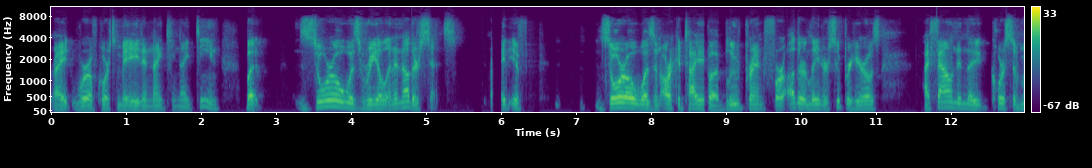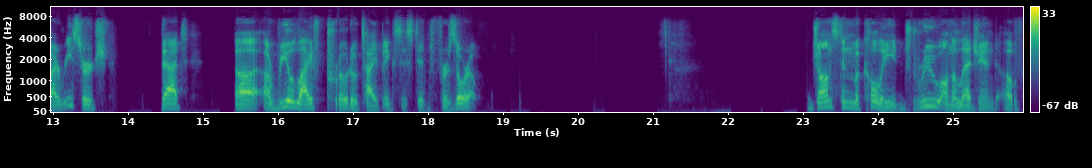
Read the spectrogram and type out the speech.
right, were of course made in 1919. But Zorro was real in another sense, right? If Zorro was an archetype, a blueprint for other later superheroes. I found in the course of my research that uh, a real life prototype existed for Zorro. Johnston McCulley drew on the legend of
